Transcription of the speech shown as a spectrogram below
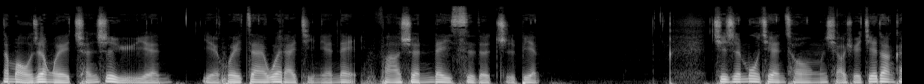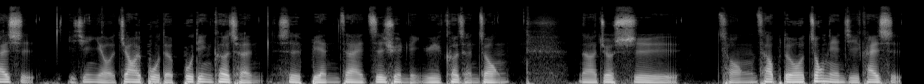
那么，我认为城市语言也会在未来几年内发生类似的质变。其实，目前从小学阶段开始，已经有教育部的固定课程是编在资讯领域课程中，那就是从差不多中年级开始，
